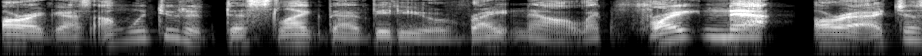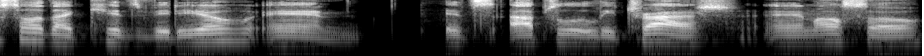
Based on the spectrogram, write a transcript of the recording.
Alright guys, I want you to dislike that video right now, like right now. Alright, I just saw that kid's video and it's absolutely trash and also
